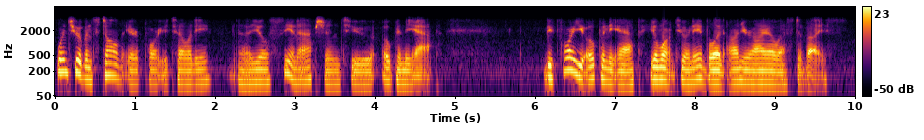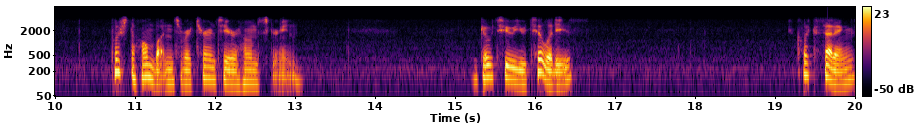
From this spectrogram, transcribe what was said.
Once you have installed Airport Utility, uh, you'll see an option to open the app. Before you open the app, you'll want to enable it on your iOS device. Push the Home button to return to your home screen. Go to Utilities, click Settings,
